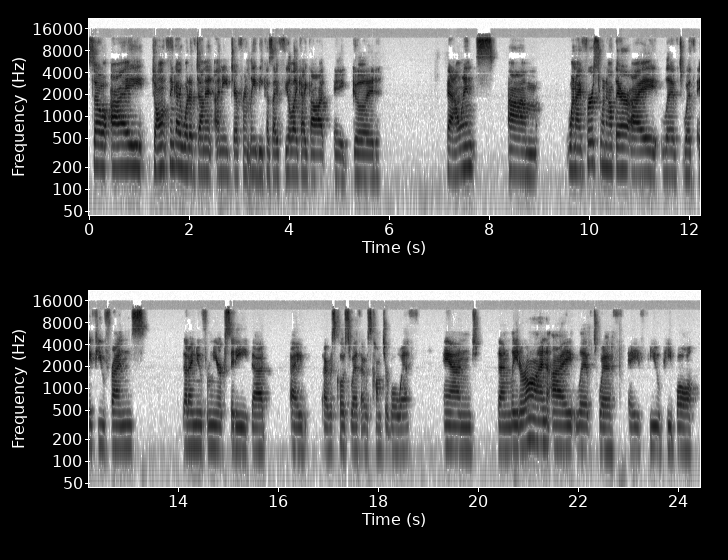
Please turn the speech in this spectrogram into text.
so I don't think I would have done it any differently because I feel like I got a good balance. Um, when I first went out there, I lived with a few friends that I knew from New York City that I I was close with, I was comfortable with. And then later on, I lived with a few people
